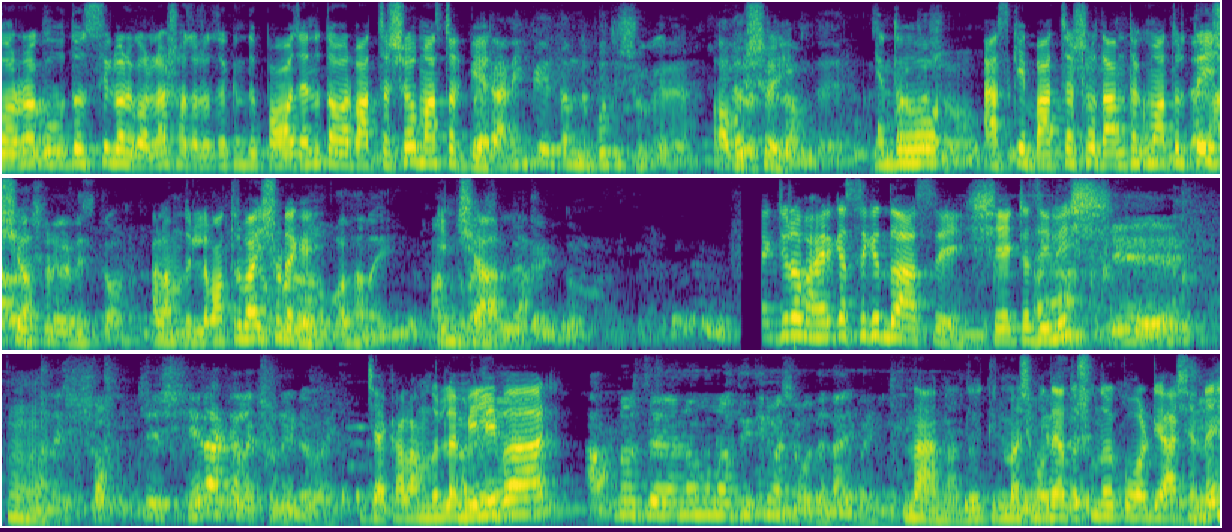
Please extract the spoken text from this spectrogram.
গররা কবুতর সিলভার গরলা সচরাচর কিন্তু পাওয়া যায় না তো আবার বাচ্চা সহ মাস্টার পিয়ার রানিং পেয়ে দাম দেয় পঁচিশশো করে। অবশ্যই। কিন্তু আজকে বাচ্চা সহ দাম থাকবে মাত্র তেইশশো। আড়াইশো টাকা ডিসকাউন্ট আলহামদুলিল্লাহ মাত্র বাইশশো টাকায়। কথা নাই। ইনশাআল্লাহ। একদম। একজোড়া ভাইয়ের কাছে কিন্তু আছে সে একটা জিনিস। মানে সবচেয়ে সেরা কালেকশন এটা ভাই। যাক আলহামদুলিল্লাহ মিলিবার। আপনার যে নমুনা দুই তিন মাসের মধ্যে নাই ভাই। না না দুই তিন মাসের মধ্যে এত সুন্দর কোয়ালিটি আসে নাই।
